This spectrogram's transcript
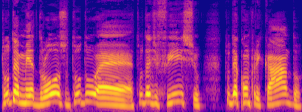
tudo é medroso, tudo é tudo é difícil, tudo é complicado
